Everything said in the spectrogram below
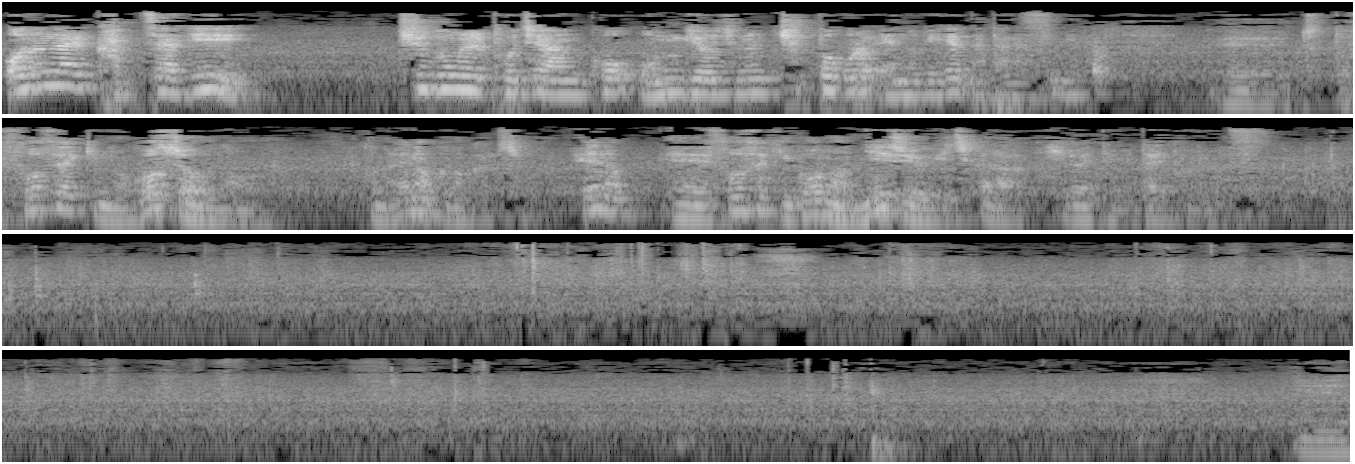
어느 날 갑자기 죽음을 보지 않고 옮겨주는 축복으로 에녹에게 나타났습니다. えーちょっと創世記の5章の このエノクの箇所エノ、えー創世記5の21から開いてみたいと思います。えーっ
